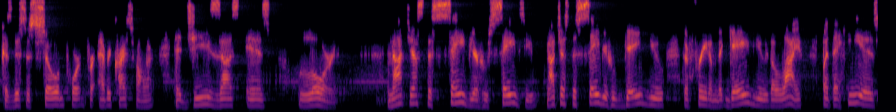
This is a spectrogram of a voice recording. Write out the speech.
because this is so important for every Christ follower that Jesus is Lord. Not just the Savior who saves you, not just the Savior who gave you the freedom, that gave you the life, but that He is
